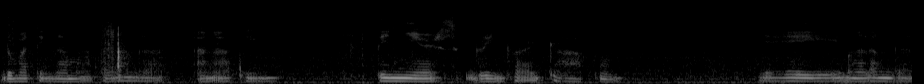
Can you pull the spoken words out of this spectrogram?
dumating na mga palangga ang aking 10 years green card kahapon. Yay, mga langga.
